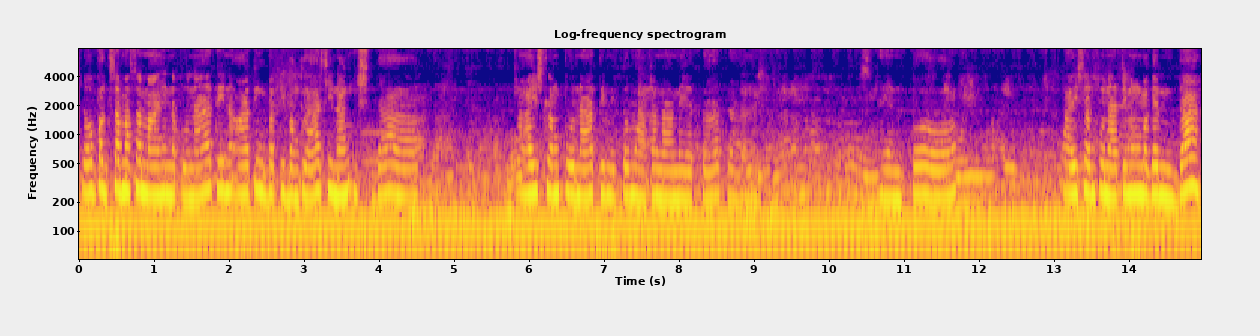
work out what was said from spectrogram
So pagsama-samahin na po natin ang ating iba't ibang klase ng isda. Ayos lang po natin ito mga kananay at tatay. Ayan po. Ayos lang po natin ng maganda.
